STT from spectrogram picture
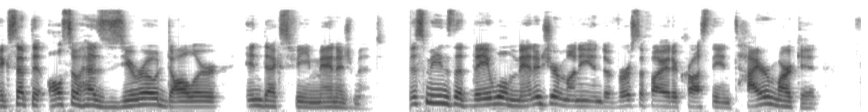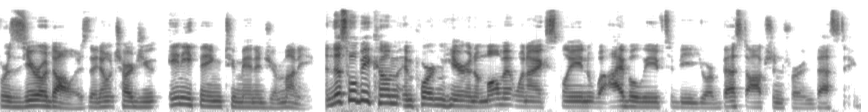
except it also has $0 index fee management. This means that they will manage your money and diversify it across the entire market for zero dollars. They don't charge you anything to manage your money. And this will become important here in a moment when I explain what I believe to be your best option for investing.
